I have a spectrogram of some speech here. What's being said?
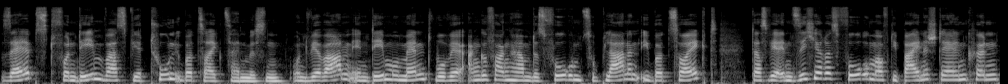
selbst von dem, was wir tun, überzeugt sein müssen. Und wir waren in dem Moment, wo wir angefangen haben, das Forum zu planen, überzeugt, dass wir ein sicheres Forum auf die Beine stellen können,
